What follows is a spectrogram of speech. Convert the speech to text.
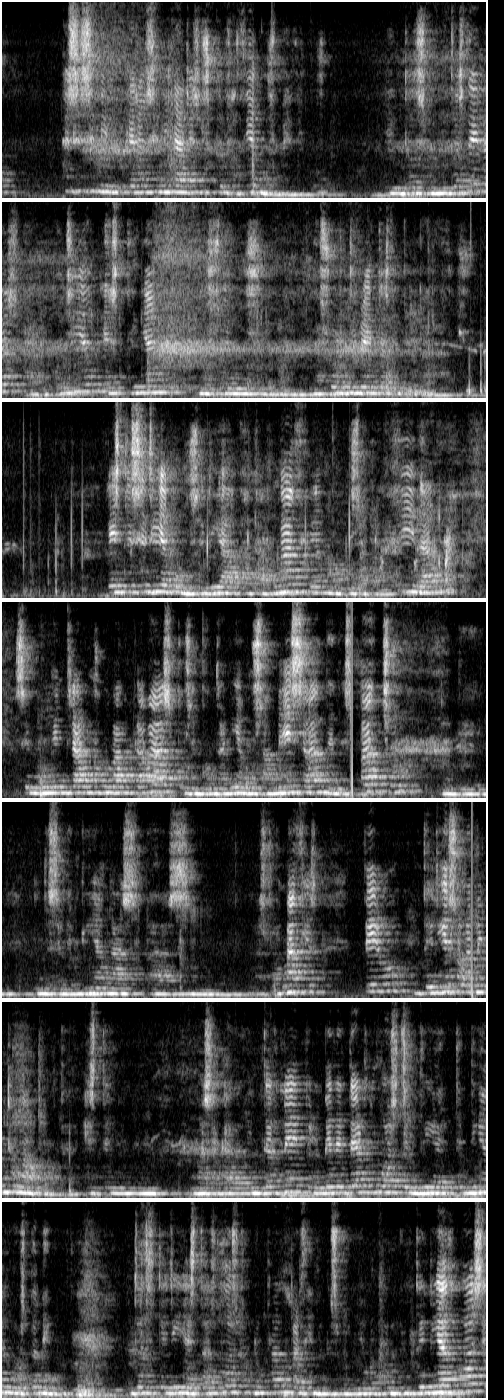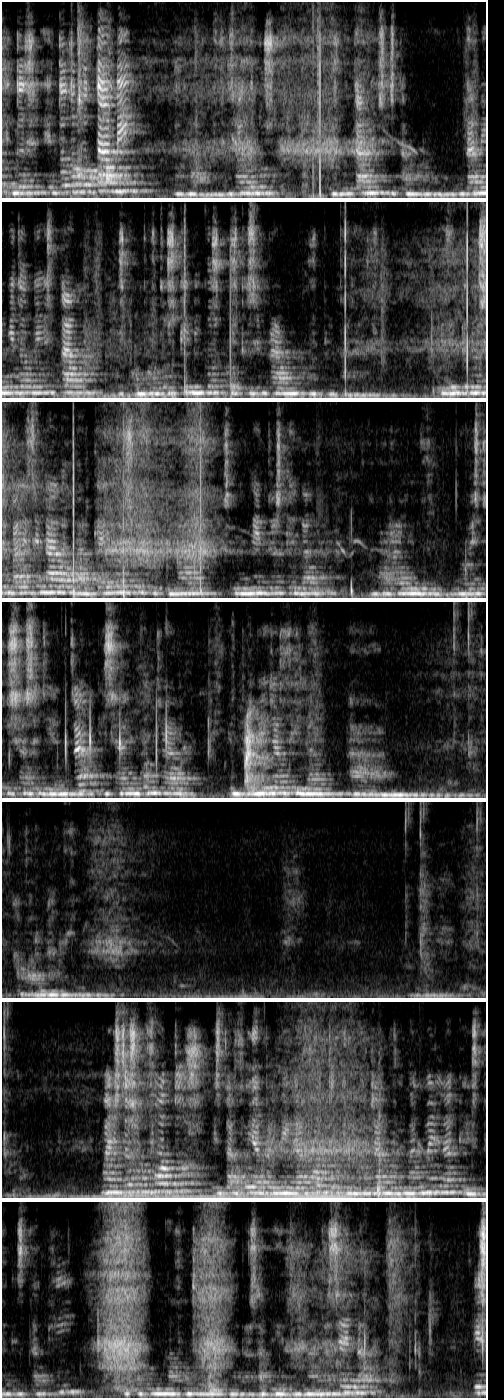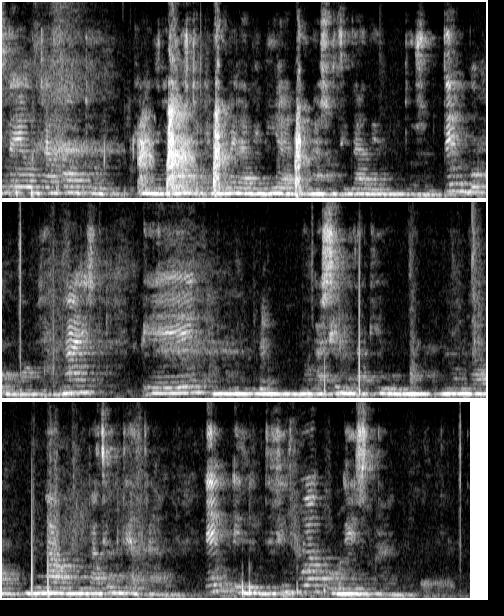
que, se, que eran similares aos que facían os médicos. Entón, muitas delas as e as tiñan nos seus, nas súas libretas de preparados. Este sería como sería a farmacia, unha cousa parecida, Se non entramos no Barcabás, pois encontraríamos a mesa de despacho onde, onde se vendían as, as, as farmacias, pero tería solamente unha porta. Este unha sacada de internet, pero en vez de ter dúas, tendría, tendría dúas tamén. Entón, tería estas dúas, no plano parecía que solía, tenía dúas, entón, en todo o botame, fixándonos, os botames están, o botame é onde están os compostos químicos cos que sembramos os preparados. Dicen que non se parece nada ao barquero do seu cultivar, segundentas que dan a barra luce. No isto xa se lle entra e xa encontra en primeira fila a, a farmacia. Bueno, estas son fotos. Esta foi a primeira foto que encontramos de Manuela, que esta que está aquí. Esta foi unha foto da casa de Fernanda Sela. Esta é outra foto que nos mostra que Manuela vivía na sociedade do seu tempo, como máis e mm, no casino daqui nunha, nunha ocupación teatral. Eu identifico-a con esta.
